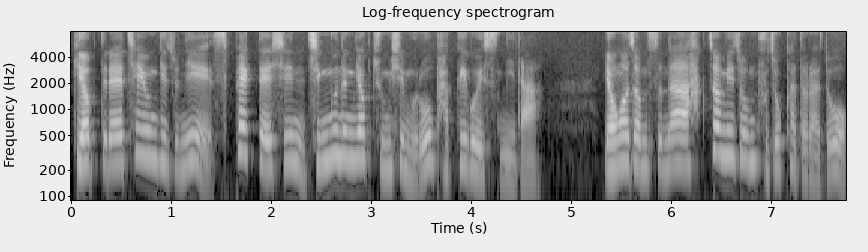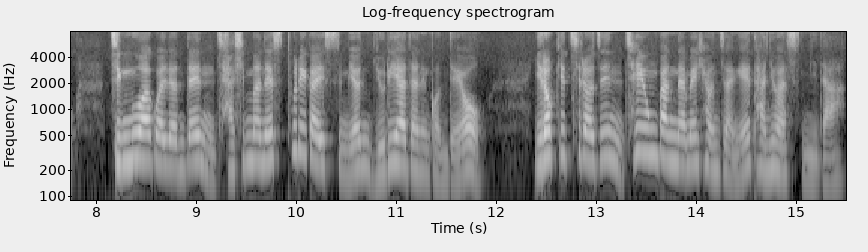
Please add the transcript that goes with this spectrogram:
기업들의 채용 기준이 스펙 대신 직무 능력 중심으로 바뀌고 있습니다. 영어 점수나 학점이 좀 부족하더라도 직무와 관련된 자신만의 스토리가 있으면 유리하다는 건데요. 이렇게 치러진 채용 박람회 현장에 다녀왔습니다.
